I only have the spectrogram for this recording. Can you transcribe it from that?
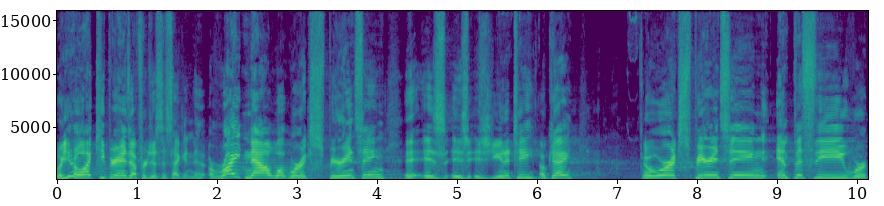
Well, you know what? Keep your hands up for just a second. Right now, what we're experiencing is, is, is unity, okay? We're experiencing empathy, we're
